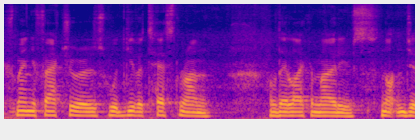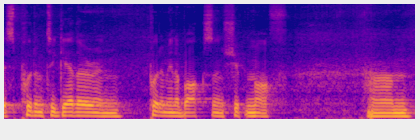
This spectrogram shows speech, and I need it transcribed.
if manufacturers would give a test run of their locomotives, not just put them together and put them in a box and ship them off. Um,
